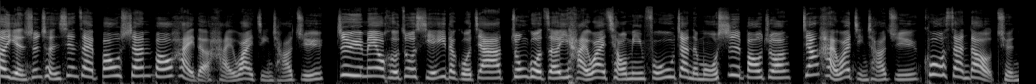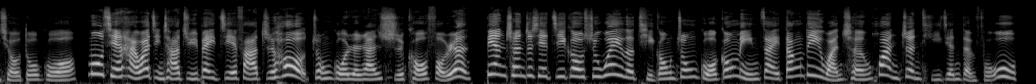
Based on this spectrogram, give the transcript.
而衍生成现在包山包海的海外警察局。至于没有合作协议的国家，中国则以海外侨民服务站的模式包装，将海外警察局扩散到全球多国。目前，海外警察局被揭发之后，中国仍然矢口否认，辩称这些机构是为了提供中国公民在当地完成换证、体检等服务。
